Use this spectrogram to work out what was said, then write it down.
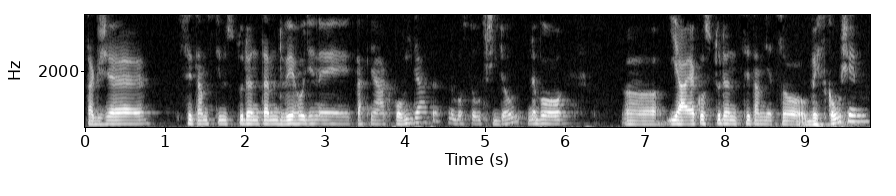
Takže si tam s tím studentem dvě hodiny tak nějak povídáte? Nebo s tou třídou? Nebo uh, já jako student si tam něco vyzkouším?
